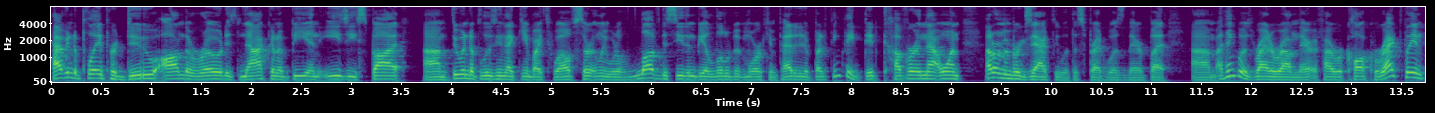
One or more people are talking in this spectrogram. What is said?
having to play Purdue on the road is not going to be an easy spot. Um, do end up losing that game by 12. Certainly would have loved to see them be a little bit more competitive, but I think they did cover in that one. I don't remember exactly what the spread was there, but um, I think it was right around there, if I recall correctly. And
